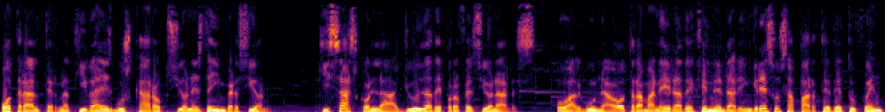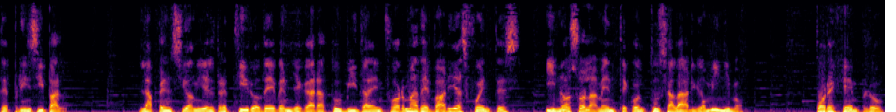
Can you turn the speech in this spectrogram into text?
Otra alternativa es buscar opciones de inversión, quizás con la ayuda de profesionales, o alguna otra manera de generar ingresos aparte de tu fuente principal. La pensión y el retiro deben llegar a tu vida en forma de varias fuentes, y no solamente con tu salario mínimo. Por ejemplo,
